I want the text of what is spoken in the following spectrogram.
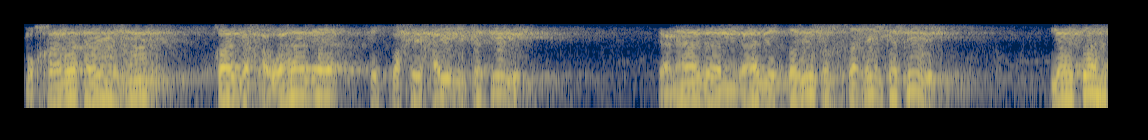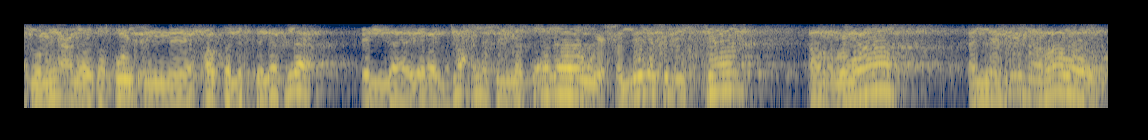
مخالفة غير قادحة. وهذا في الصحيحين كثير. يعني هذا هذه الطريقة في الصحيحين كثير. لا تهجم يعني وتقول إن حصل اختلاف لا. إلا يرجح لك المسألة ويحل لك الإشكال الرواة الذين رووا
